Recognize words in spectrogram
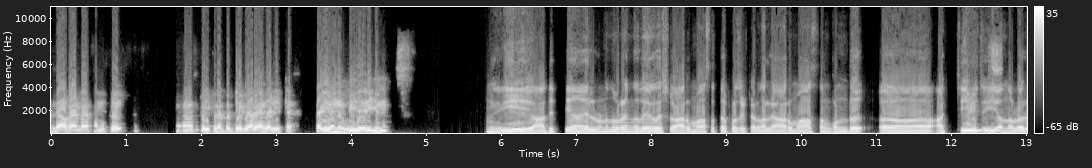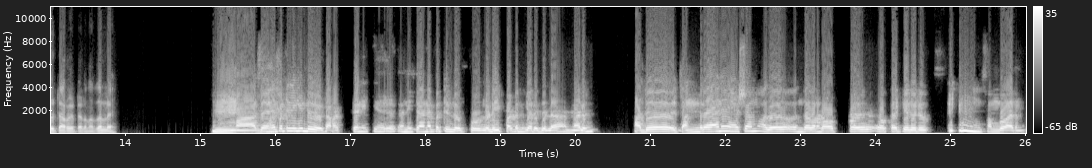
എന്താ പറയണ്ടേ? നമുക്ക് സ്പേസിനെ പറ്റിയൊക്കെ അറിയാൻ കഴിയട്ടെ? കഴിയുമെന്ന് വിചാരിക്കുന്നു. ഈ ആദിത്യ എൽ വൺ എന്ന് പറയുന്നത് ഏകദേശം ആറു മാസത്തെ പ്രൊജക്ട് ആയിരുന്നു അല്ലേ? ആറു മാസം കൊണ്ട് അച്ചീവ്. ചെയ്യുക എന്നുള്ള ഒരു ടാർഗറ്റ് ആയിരുന്നു അതല്ലേ? അതിനെ അതിനെപ്പറ്റി എനിക്കുണ്ട് കറക്റ്റ് എനിക്ക് എനിക്ക് അതിനെപ്പറ്റി കൂടുതൽ ഡീപ്പായിട്ട് എനിക്ക് അറിയത്തില്ല എന്നാലും അത് ചന്ദ്രയാന് ശേഷം അത് എന്താ പറയുക ഓപ്പറേറ്റ് ചെയ്തൊരു സംഭവമായിരുന്നു.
